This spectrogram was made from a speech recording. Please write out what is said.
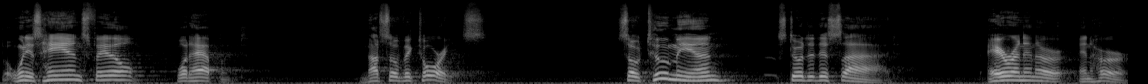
But when his hands fell, what happened? Not so victorious. So two men stood at his side, Aaron and Hur, and Hur,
